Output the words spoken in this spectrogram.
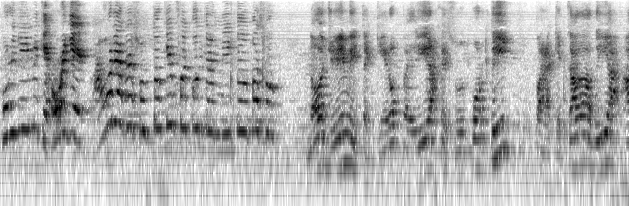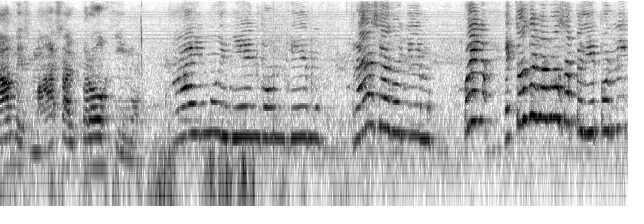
por Jimmy que, oye, ahora resultó que fue contra mí, ¿qué pasó? No, Jimmy, te quiero pedir a Jesús por ti para que cada día ames más al prójimo. Ay, muy bien, don Yemo. Gracias, don Yemo. Bueno, entonces vamos a pedir por mí.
